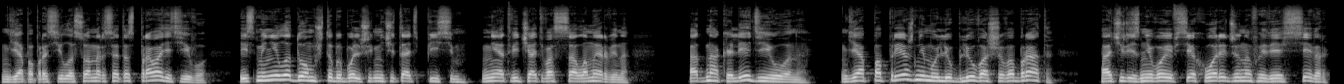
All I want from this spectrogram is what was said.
Я попросила Сомерсета спровадить его и сменила дом, чтобы больше не читать писем, не отвечать вассалам Эрвина. Однако, леди Иона, я по-прежнему люблю вашего брата, а через него и всех Ориджинов и весь Север.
